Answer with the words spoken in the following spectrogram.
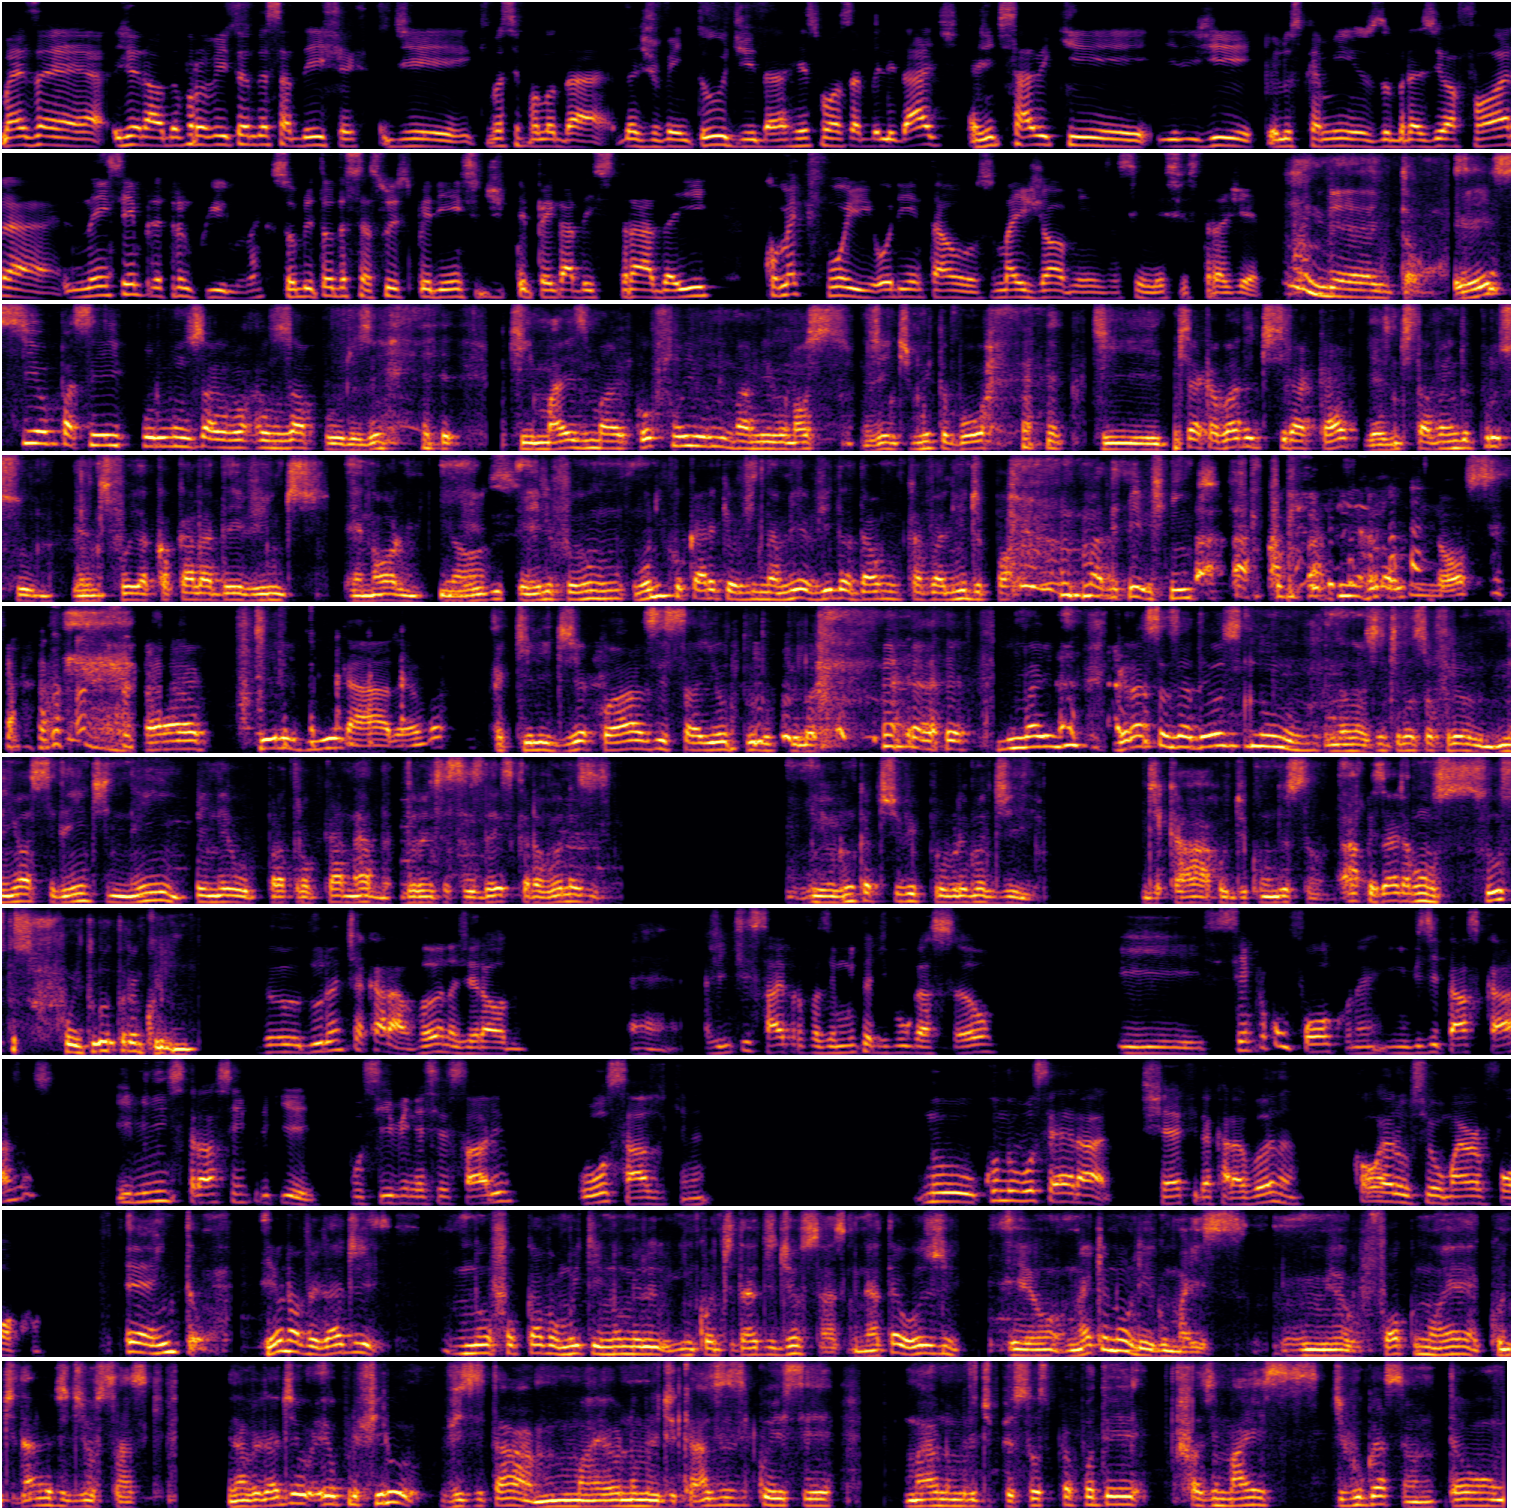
Mas é, Geraldo, aproveitando essa deixa de que você falou da, da juventude, da responsabilidade, a gente sabe que dirigir pelos caminhos do Brasil afora nem sempre é tranquilo, né? Sobre toda essa sua experiência de ter pegado a estrada aí, como é que foi orientar os mais jovens, assim, nesses trajetos? É, então, esse eu passei por uns, uns apuros, hein? O que mais marcou foi um amigo nosso, gente muito boa, que tinha acabado de tirar a carta e a gente estava indo para o sul. Né? E a gente foi com aquela D20 enorme. E ele, ele, foi um, o único cara que eu vi na minha vida dar um cavalinho de pau numa D20. Nossa. Aquele dia. Caramba aquele dia quase saiu tudo pela. Mas graças a Deus não, a gente não sofreu nenhum acidente, nem pneu para trocar nada durante essas 10 caravanas. E eu nunca tive problema de, de carro, de condução. Apesar de alguns sustos, foi tudo tranquilo. durante a caravana, Geraldo, é, a gente sai para fazer muita divulgação e sempre com foco, né, em visitar as casas e ministrar sempre que possível e necessário o Osazuki, né. No, quando você era chefe da caravana, qual era o seu maior foco? É, então, eu na verdade não focava muito em número, em quantidade de Osasco, né? Até hoje, eu não é que eu não ligo, mas meu foco não é quantidade de Osasco. Na verdade, eu, eu prefiro visitar maior número de casas e conhecer maior número de pessoas para poder fazer mais divulgação. Então,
